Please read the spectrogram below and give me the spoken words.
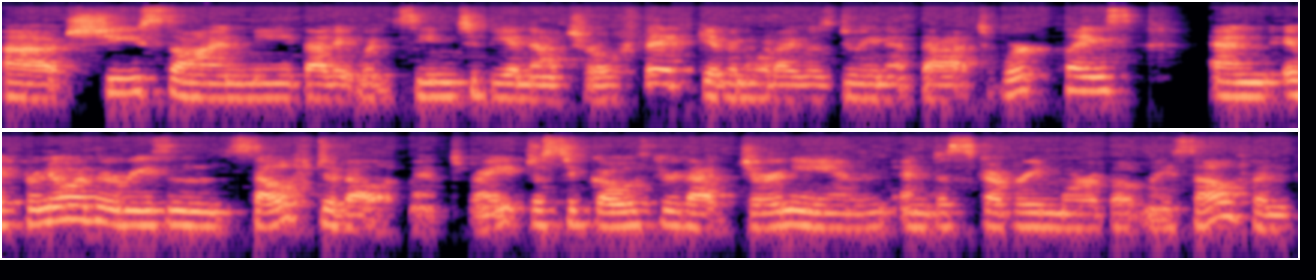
uh, she saw in me that it would seem to be a natural fit given what I was doing at that workplace and if for no other reason self development right? Just to go through that journey and and discovering more about myself. And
